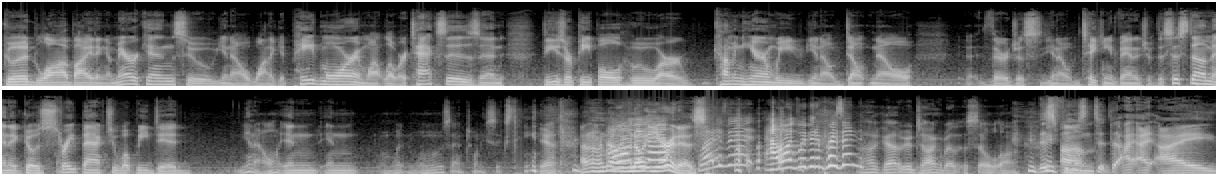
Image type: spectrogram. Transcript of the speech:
good law-abiding Americans who, you know, want to get paid more and want lower taxes and these are people who are coming here and we, you know, don't know they're just you know taking advantage of the system and it goes straight back to what we did you know in in what, when was that 2016 Yeah. i don't know long even know ago? what year it is What is it? How long have we been in prison? oh god we've been talking about this so long This feels. Um, to, I, I, I.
